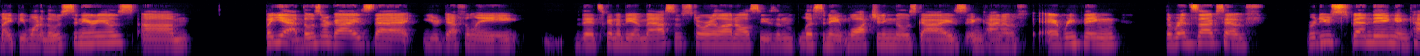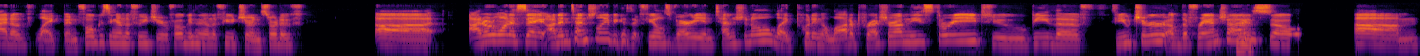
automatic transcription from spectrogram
might be one of those scenarios. Um, but yeah, those are guys that you're definitely that's going to be a massive storyline all season. Listening, watching those guys, and kind of everything. The Red Sox have reduced spending and kind of like been focusing on the future, focusing on the future, and sort of uh I don't want to say unintentionally because it feels very intentional, like putting a lot of pressure on these three to be the future of the Hmm. franchise. So, um,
